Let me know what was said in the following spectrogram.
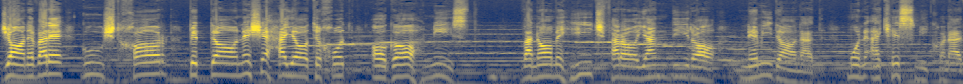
جانور گوشتخوار به دانش حیات خود آگاه نیست. و نام هیچ فرایندی را نمی‌داند منعکس می کند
